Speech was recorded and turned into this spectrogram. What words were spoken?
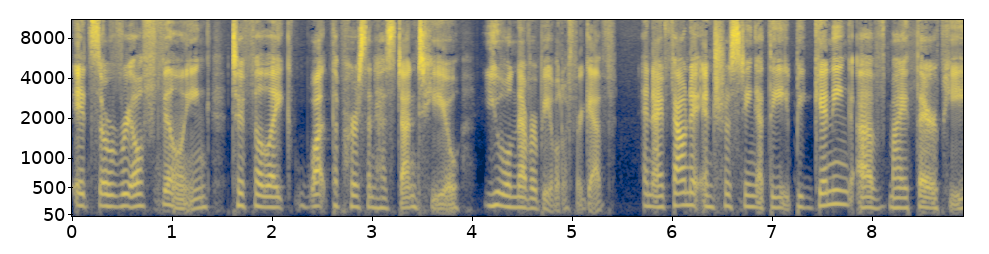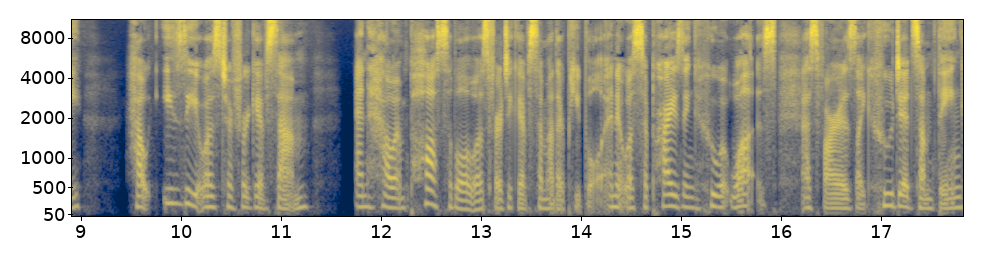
it's a real feeling to feel like what the person has done to you, you will never be able to forgive. And I found it interesting at the beginning of my therapy how easy it was to forgive some and how impossible it was for to give some other people. And it was surprising who it was as far as like who did something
